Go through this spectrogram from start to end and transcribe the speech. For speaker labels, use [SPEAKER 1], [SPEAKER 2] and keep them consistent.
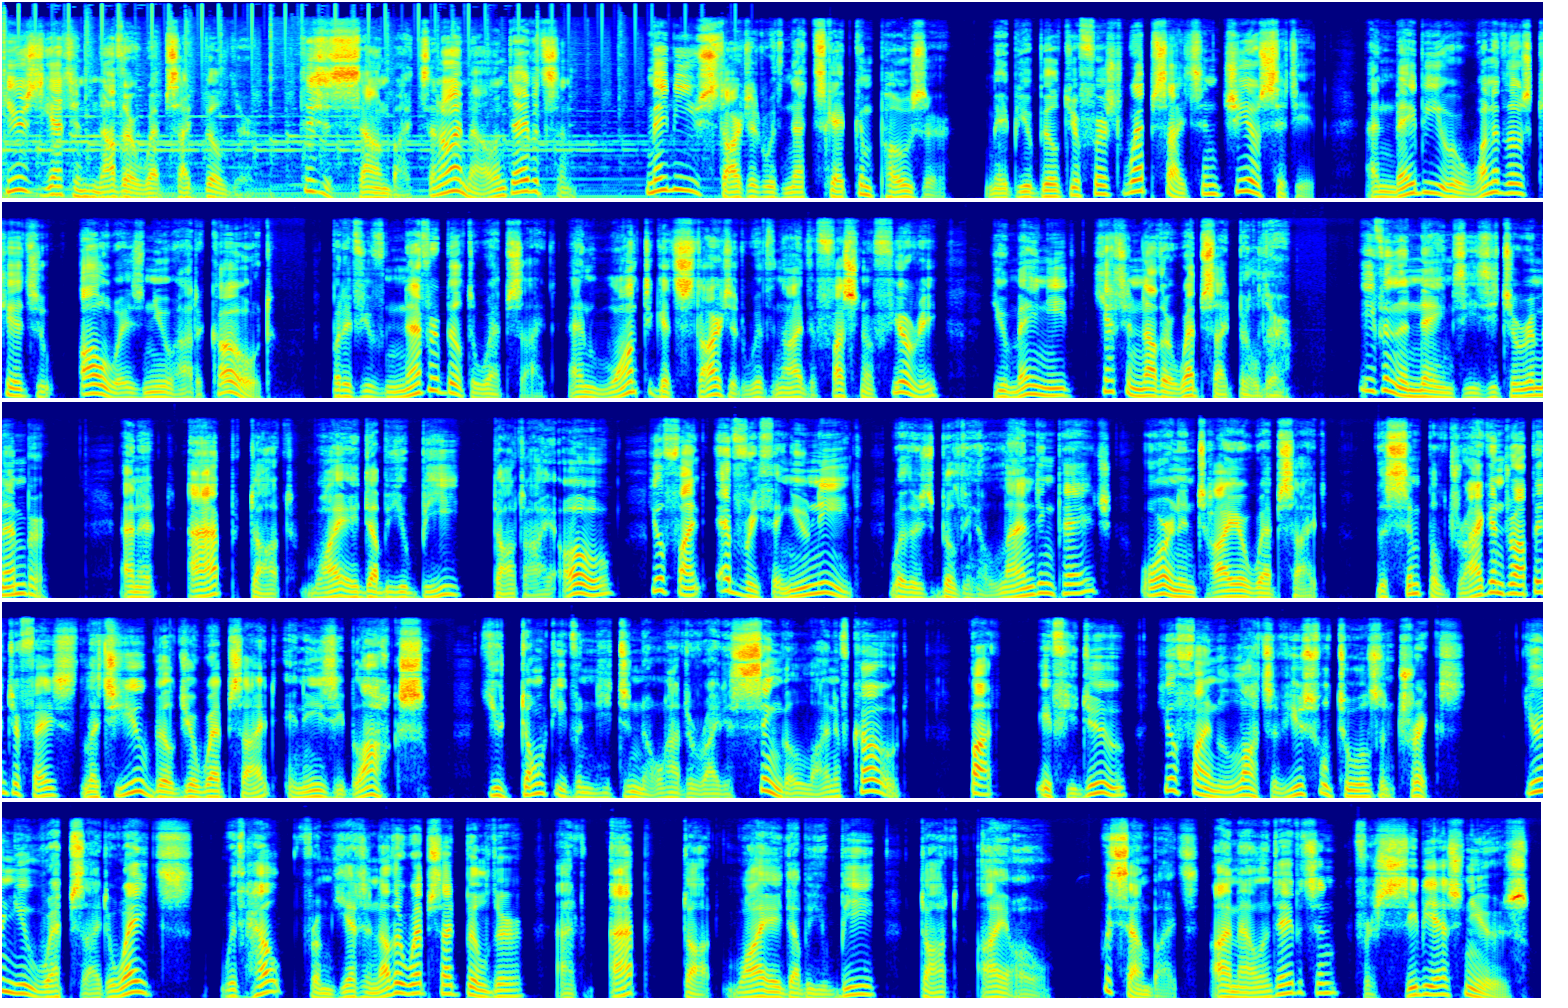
[SPEAKER 1] Here's yet another website builder. This is Soundbites, and I'm Alan Davidson. Maybe you started with Netscape Composer. Maybe you built your first websites in GeoCities. And maybe you were one of those kids who always knew how to code. But if you've never built a website and want to get started with neither fuss nor fury, you may need yet another website builder. Even the name's easy to remember. And at app.yawb.io, you'll find everything you need, whether it's building a landing page or an entire website. The simple drag and drop interface lets you build your website in easy blocks. You don't even need to know how to write a single line of code. But if you do, you'll find lots of useful tools and tricks. Your new website awaits with help from yet another website builder at app.yawb.io. With Soundbites, I'm Alan Davidson for CBS News.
